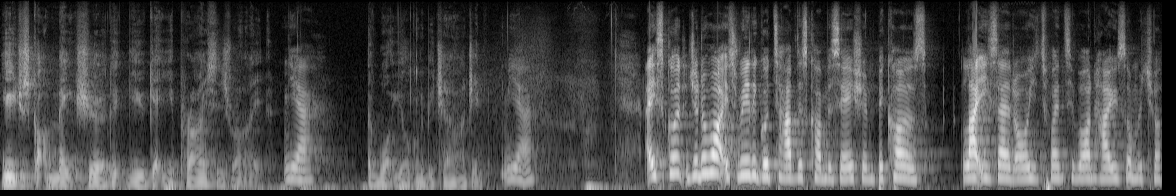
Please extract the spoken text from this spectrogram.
You just got to make sure that you get your prices right Yeah. of what you're going to be charging. Yeah. It's good. Do you know what? It's really good to have this conversation because, like you said, oh, you're 21, how are you so mature?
